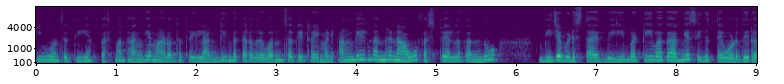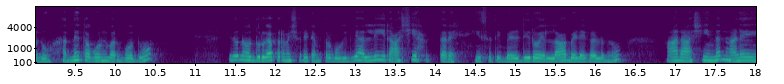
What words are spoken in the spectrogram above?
ನೀವು ಒಂದು ಸತಿ ಅಕಸ್ಮಾತ್ ಹಾಗೆ ಮಾಡೋದಾದ್ರೆ ಇಲ್ಲ, ಅಂಗಡಿಯಿಂದ ತರೋದ್ರೆ ಒಂದು ಸತಿ ಟ್ರೈ ಮಾಡಿ. ಅಂಗಡಿಯಿಂದ ಅಂದರೆ ನಾವು ಫಸ್ಟು ಎಲ್ಲ ತಂದು ಬೀಜ ಬಿಡಿಸ್ತಾ ಇದ್ವಿ ಬಟ್ ಇವಾಗ ಹಂಗೆ ಸಿಗುತ್ತೆ, ಒಡೆದಿರೋದು. ಅದನ್ನೇ ತೊಗೊಂಡು ಬರ್ಬೋದು. ಇದು ನಾವು ದುರ್ಗಾ ಪರಮೇಶ್ವರಿ ಟೆಂಪಲ್ಗೆ ಹೋಗಿದ್ವಿ. ಅಲ್ಲಿ ರಾಶಿ ಹಾಕ್ತಾರೆ ಈ ಸತಿ ಬೆಳೆದಿರೋ ಎಲ್ಲ ಬೆಳೆಗಳನ್ನು. ಆ ರಾಶಿಯಿಂದ ನಾಳೆ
